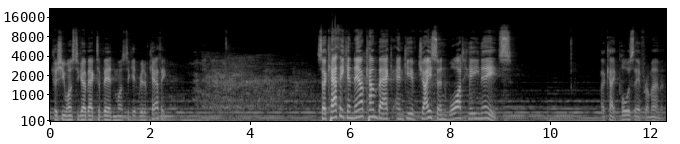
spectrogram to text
because she wants to go back to bed and wants to get rid of Kathy. So Kathy can now come back and give Jason what he needs. Okay, pause there for a moment.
